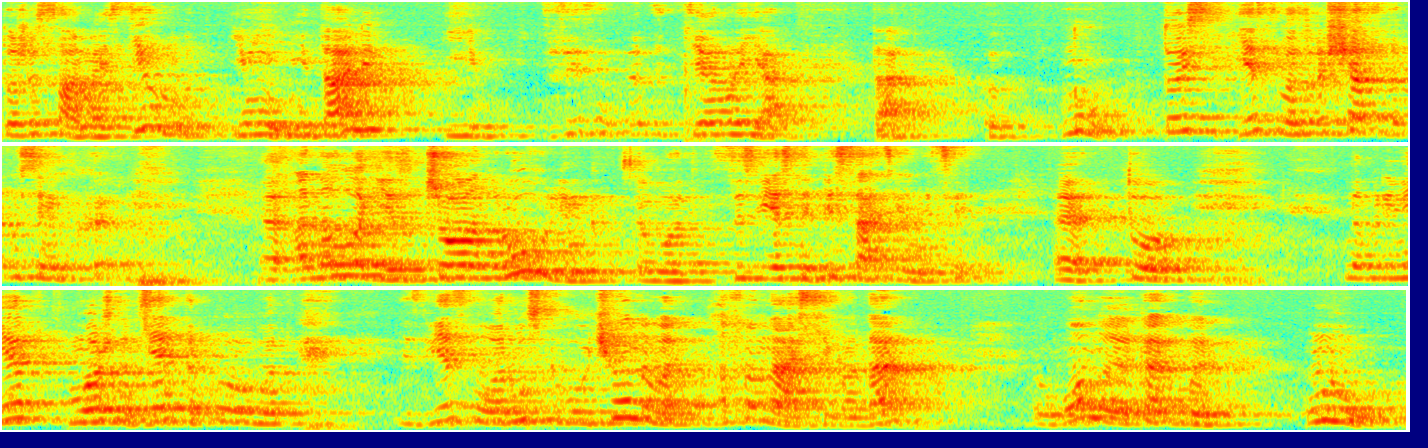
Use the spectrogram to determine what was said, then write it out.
то же самое сделал, но ему не дали, и, соответственно, это сделала я. Так, э, ну, то есть, если возвращаться, допустим, к э, аналогии с Джоан Роулинг, вот, с известной писательницей, э, то, например, можно взять такого вот известного русского ученого Афанасьева, да, он э, как бы, ну,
